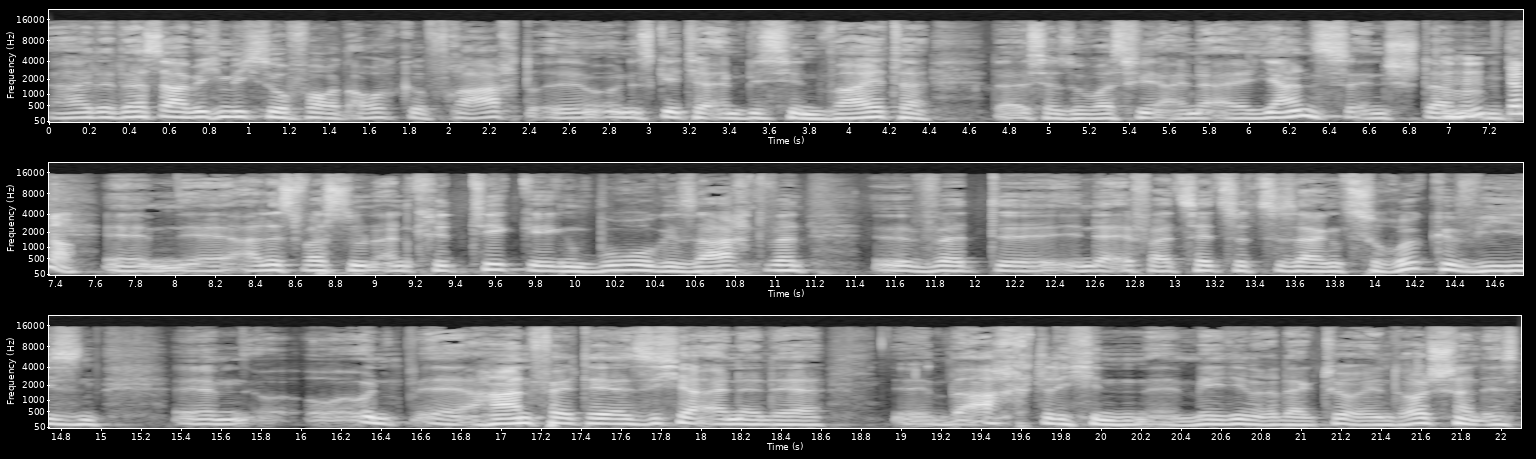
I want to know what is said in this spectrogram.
Ja, das habe ich mich sofort auch gefragt äh, und es geht ja ein bisschen weiter. Da ist ja sowas wie eine Allianz entstanden. Mhm, genau. Ähm, äh, alles, was nun an Kritik gegen Buro gesagt wird, wird äh, in der FAZ sozusagen zurückgewiesen. Ähm, und Hahn fällt ja sicher einer der beachtlichen Medienredakteure in Deutschland ist,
